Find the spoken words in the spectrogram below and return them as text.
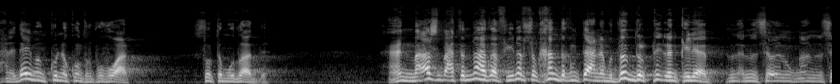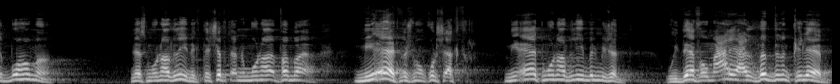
إحنا دائما كنا contre-pouvoir السلطه مضاده عندما أصبحت النهضة في نفس الخندق نتاعنا ضد الانقلاب نسبوهم؟ ناس مناضلين اكتشفت أن فما مئات باش ما نقولش أكثر مئات مناضلين بالمجد ويدافعوا معايا على ضد الانقلاب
